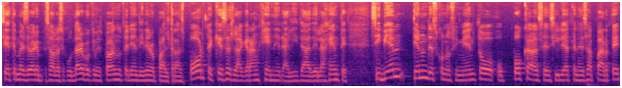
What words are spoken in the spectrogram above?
siete meses de haber empezado la secundaria porque mis padres no tenían dinero para el transporte, que esa es la gran generalidad de la gente. Si bien tiene un desconocimiento o poca sensibilidad en esa parte,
